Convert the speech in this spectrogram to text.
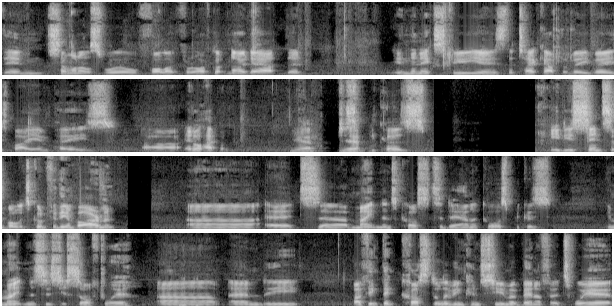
then someone else will follow through. I've got no doubt that in the next few years, the take up of EVs by MPs, uh, it'll happen. Yeah, just yeah. because it is sensible. It's good for the environment. Uh, its uh, maintenance costs are down, of course, because your maintenance is your software uh, and the I think the cost of living consumer benefits, where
